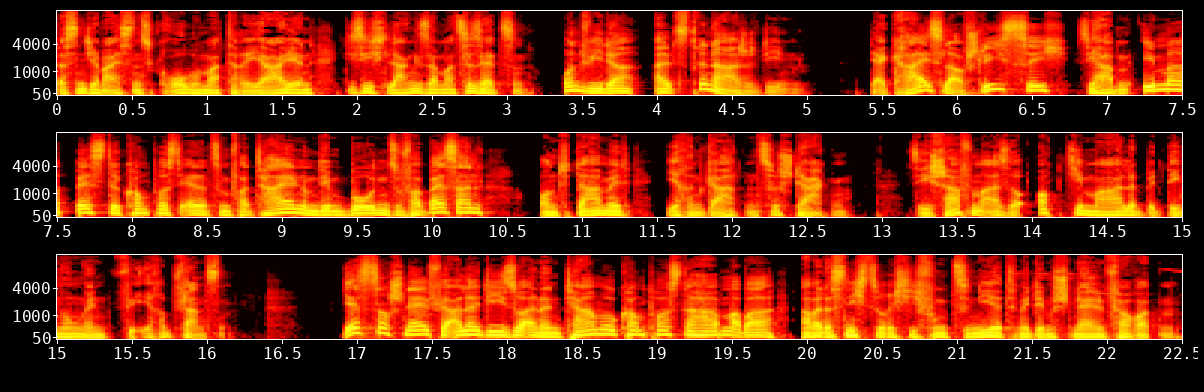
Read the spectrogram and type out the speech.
das sind ja meistens grobe Materialien, die sich langsamer zersetzen und wieder als Drainage dienen. Der Kreislauf schließt sich, Sie haben immer beste Komposterde zum Verteilen, um den Boden zu verbessern und damit Ihren Garten zu stärken. Sie schaffen also optimale Bedingungen für Ihre Pflanzen. Jetzt noch schnell für alle, die so einen Thermokomposter haben, aber, aber das nicht so richtig funktioniert mit dem schnellen Verrotten.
